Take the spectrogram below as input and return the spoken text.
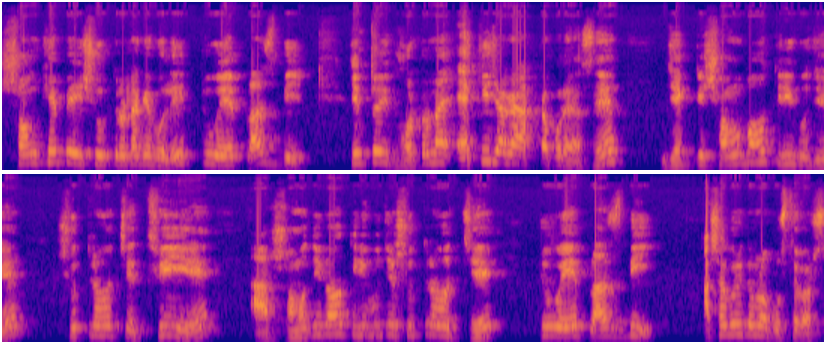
সংক্ষেপে এই সূত্রটাকে বলি টু এ প্লাস বি কিন্তু এই ঘটনা একই জায়গায় আটকা পড়ে আছে। যে একটি সমবাহু ত্রিভুজের সূত্র হচ্ছে থ্রি এ আর সমদ্বিবাহু ত্রিভুজের সূত্র হচ্ছে টু এ প্লাস বি আশা করি তোমরা বুঝতে পারছ।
